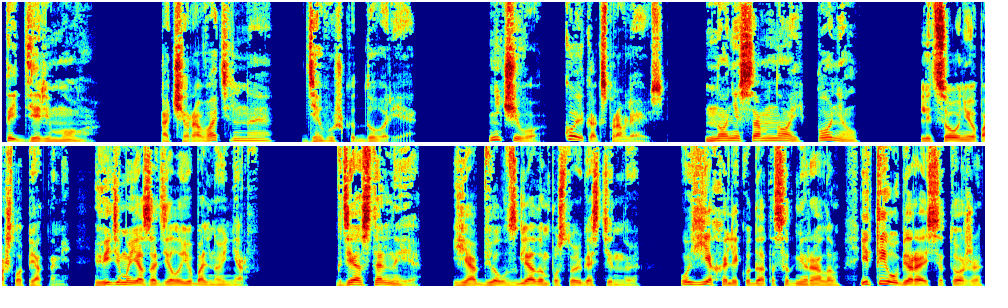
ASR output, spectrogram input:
ты дерьмо!» Очаровательная девушка Дория. Ничего, кое-как справляюсь. Но не со мной, понял? Лицо у нее пошло пятнами. Видимо, я задел ее больной нерв. «Где остальные?» Я обвел взглядом пустую гостиную. «Уехали куда-то с адмиралом. И ты убирайся тоже.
